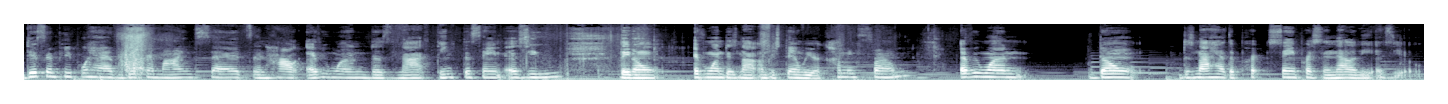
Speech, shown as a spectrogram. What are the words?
different people have different mindsets and how everyone does not think the same as you. They don't everyone does not understand where you're coming from. Everyone don't does not have the per- same personality as you.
